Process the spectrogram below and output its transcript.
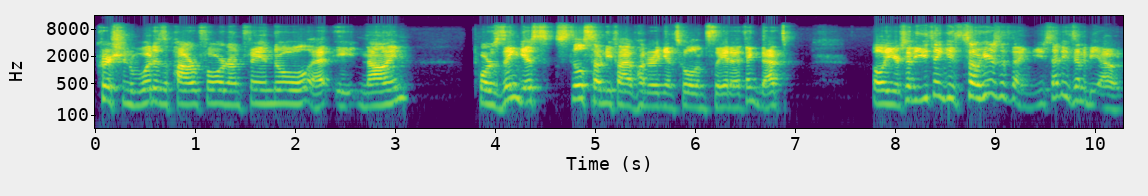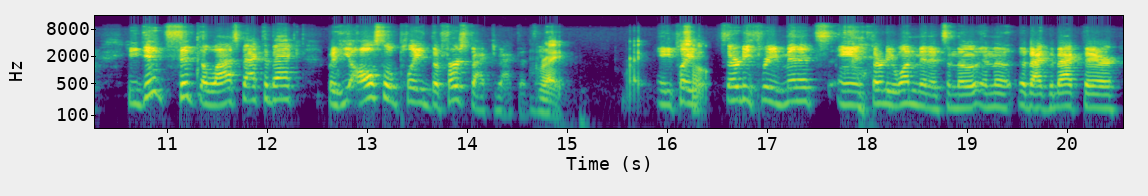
Christian Wood is a power forward on FanDuel at 8-9. Porzingis still 7,500 against Golden State. I think that's. Oh, you said you think he's. So here's the thing. You said he's going to be out. He did sit the last back to back, but he also played the first back to back. That. Right. Right. And he played So- 33 minutes and 31 minutes in the in the, the back to back there,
